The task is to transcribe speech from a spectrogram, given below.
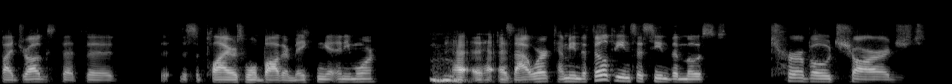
by drugs that the the, the suppliers won't bother making it anymore. Mm-hmm. has that worked? I mean, the Philippines has seen the most turbocharged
